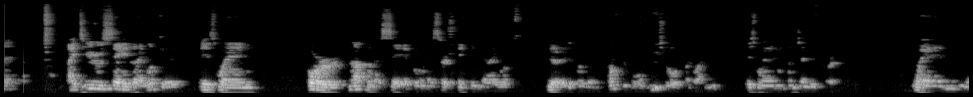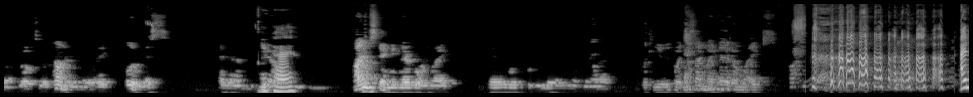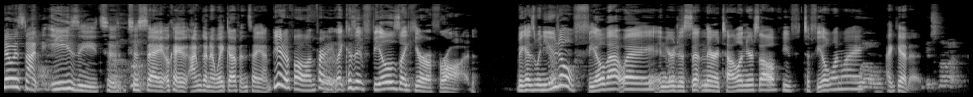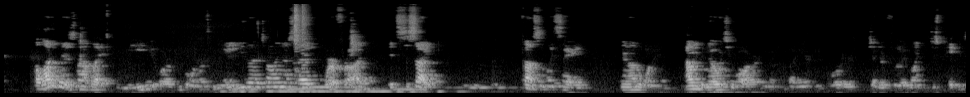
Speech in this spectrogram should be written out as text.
I do say that I look good is when, or not when I say it, but when I start thinking that I look good or that I'm comfortable, and neutral with my body, is when I'm gender correct. When, you know, I go up to a counter and they're like, hello, miss. And then, you know, Okay. I'm standing there going like, okay, where's the burrito? And then I look at you, but inside my head, I'm like, I know it's not easy to to say, okay, I'm going to wake up and say I'm beautiful, I'm pretty, Right. like cuz it feels like you're a fraud. Because when you Yeah. don't feel that way and you're just sitting there telling yourself you to feel one way, well, I get it. it's not a lot of it is not like me or people in our community that are telling us that we're a fraud. It's society constantly saying you're not a woman. I don't even know what you are. You know, binary people or gender fluid. Don't you just pick a,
